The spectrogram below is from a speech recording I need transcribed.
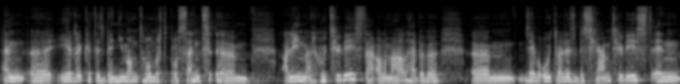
En uh, eerlijk, het is bij niemand 100% um, alleen maar goed geweest. Hè. Allemaal hebben we, zijn we ooit wel eens beschaamd geweest in,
